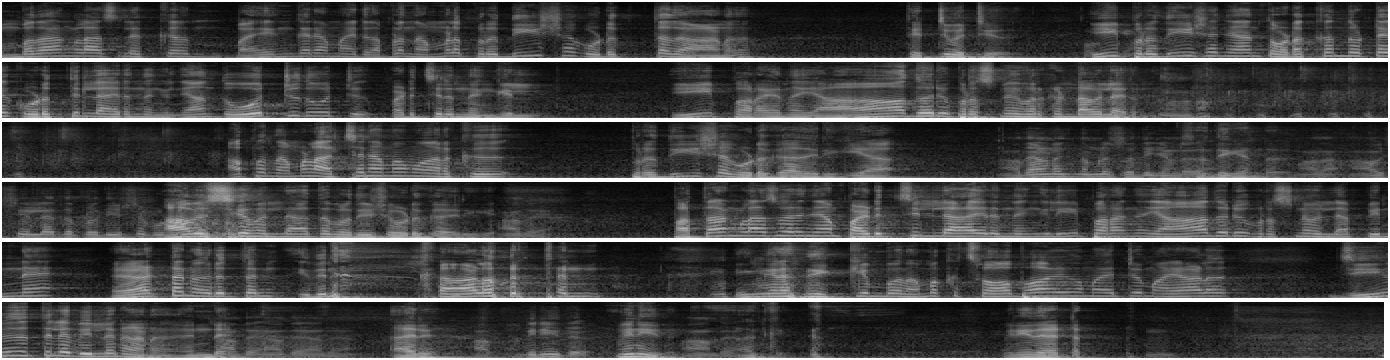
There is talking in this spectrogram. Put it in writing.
ഒമ്പതാം ക്ലാസ്സിലൊക്കെ ഭയങ്കരമായിരുന്നു. അപ്പോൾ നമ്മൾ പ്രതീക്ഷ കൊടുത്തതാണ് തെറ്റുപറ്റിയത്. ഈ പ്രതീക്ഷ ഞാൻ തുടക്കം തൊട്ടേ കൊടുത്തില്ലായിരുന്നെങ്കിൽ ഞാൻ തോറ്റു തോറ്റ് പഠിച്ചിരുന്നെങ്കിൽ ഈ പറയുന്ന യാതൊരു പ്രശ്നവും ഇവർക്ക് ഉണ്ടാവില്ലായിരുന്നു. അപ്പൊ നമ്മൾ അച്ഛനമ്മമാർക്ക് പ്രതീക്ഷ കൊടുക്കാതിരിക്കുക അതാണ് നമ്മൾ ശ്രദ്ധിക്കേണ്ടത്. ശ്രദ്ധിക്കേണ്ടത്. ആവശ്യമില്ലാത്ത പ്രതീക്ഷ ആവശ്യമില്ലാത്ത പ്രതീക്ഷ കൊടുക്കാതിരിക്കുക. അതെ. പത്താം ക്ലാസ് വരെ ഞാൻ പഠിച്ചില്ലായിരുന്നെങ്കിൽ ഈ പറഞ്ഞ യാതൊരു പ്രശ്നവുമില്ല പിന്നെ ഏട്ടൻ ഒരുത്തൻ ഇതിനേക്കാളൊരുത്തൻ ഇങ്ങനെ നിൽക്കുമ്പോൾ നമുക്ക് സ്വാഭാവികമായിട്ടും അയാൾ ജീവിതത്തിലെ വില്ലനാണ് എന്റെ. അതെ ആര്? വിനീത്. വിനീത്. അതെ. ഓക്കെ. വിനീത് ഏട്ടൻ.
